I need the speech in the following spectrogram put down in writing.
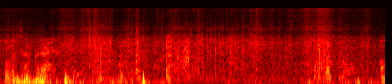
โทรศัพท์ก็ได้ครับเอา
